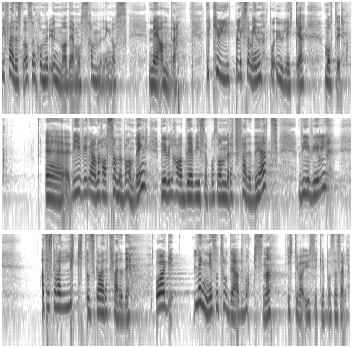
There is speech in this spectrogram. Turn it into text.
de færreste av oss som kommer unna det med å sammenligne oss med andre. Det kryper liksom inn på ulike måter. Eh, vi vil gjerne ha samme behandling. Vi vil ha det vi ser på som rettferdighet. Vi vil at det skal være likt, at det skal være rettferdig. Og lenge så trodde jeg at voksne ikke var usikre på seg selv.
